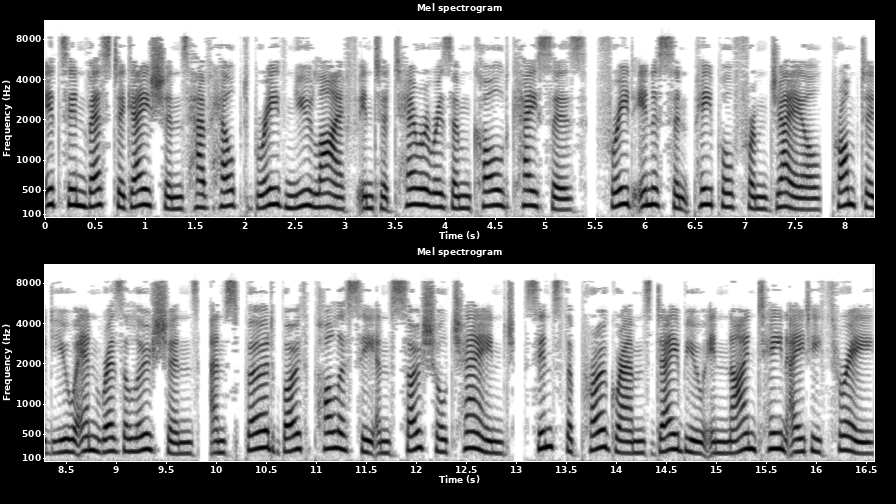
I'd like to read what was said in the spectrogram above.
Its investigations have helped breathe new life into terrorism cold cases, freed innocent people from jail, prompted UN resolutions, and spurred both policy and social change. Since the program's debut in 1983,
